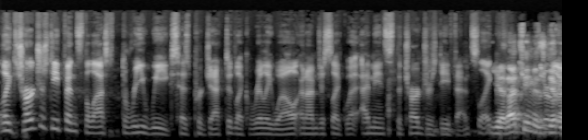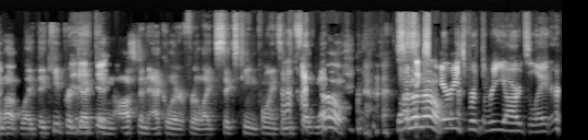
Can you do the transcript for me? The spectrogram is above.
like Chargers defense. The last three weeks has projected like really well, and I'm just like, what? I mean, it's the Chargers defense. Like, yeah, that team has literally- given up. Like they keep It- it- projecting Austin Ekeler for like 16 points, and it's like no, no, no, Six no. carries for three yards later.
